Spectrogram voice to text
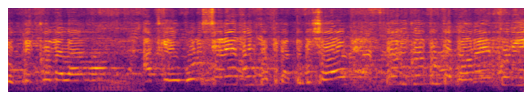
ও বৃক্ষ মেলা। আজকে অনুষ্ঠানের মূল প্রতিপাদ্য বিষয়, পরিকল্পিত বনায়ন করি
